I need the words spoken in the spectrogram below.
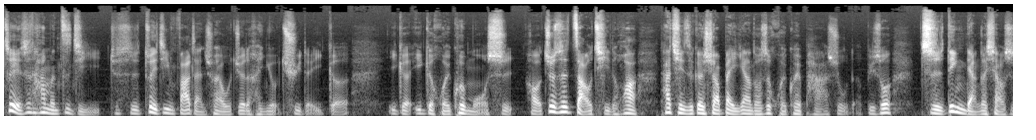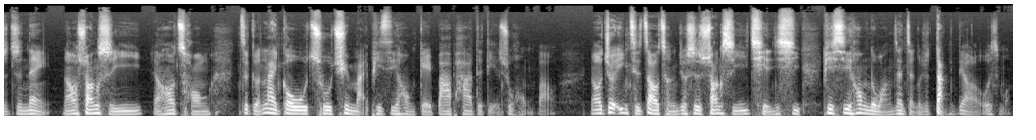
这也是他们自己就是最近发展出来，我觉得很有趣的一个一个一个回馈模式。好，就是早期的话，它其实跟 s h o p 一样，都是回馈趴数的。比如说指定两个小时之内，然后双十一，然后从这个奈购物出去买 PChome 给八趴的点数红包，然后就因此造成就是双十一前夕 PChome 的网站整个就当掉了。为什么？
